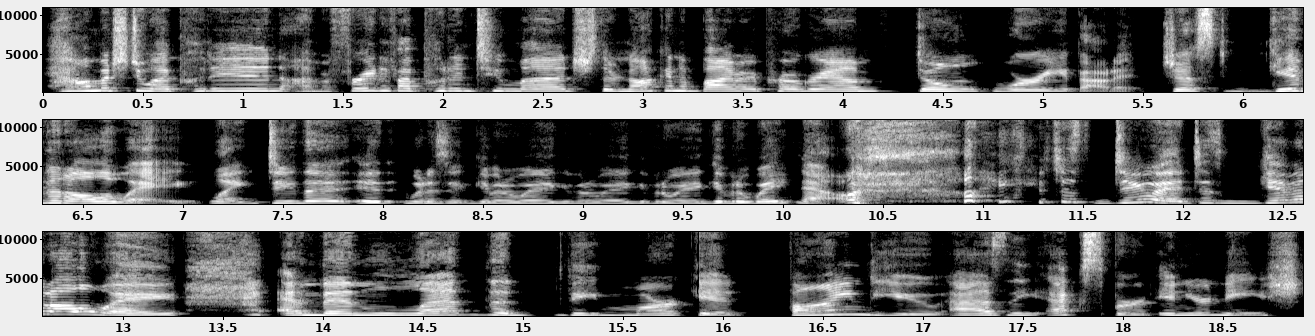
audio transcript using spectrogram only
how much do I put in? I'm afraid if I put in too much, they're not going to buy my program. Don't worry about it. Just give it all away. Like, do the, it, what is it? Give it away, give it away, give it away, give it away now. like, just do it. Just give it all away. And then let the, the market find you as the expert in your niche.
